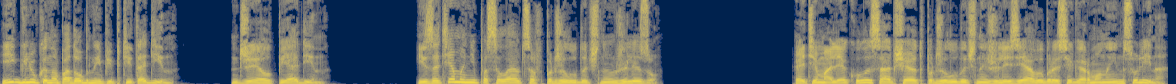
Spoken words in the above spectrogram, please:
и глюконоподобный пептид-1, GLP-1. И затем они посылаются в поджелудочную железу. Эти молекулы сообщают поджелудочной железе о выбросе гормона инсулина.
